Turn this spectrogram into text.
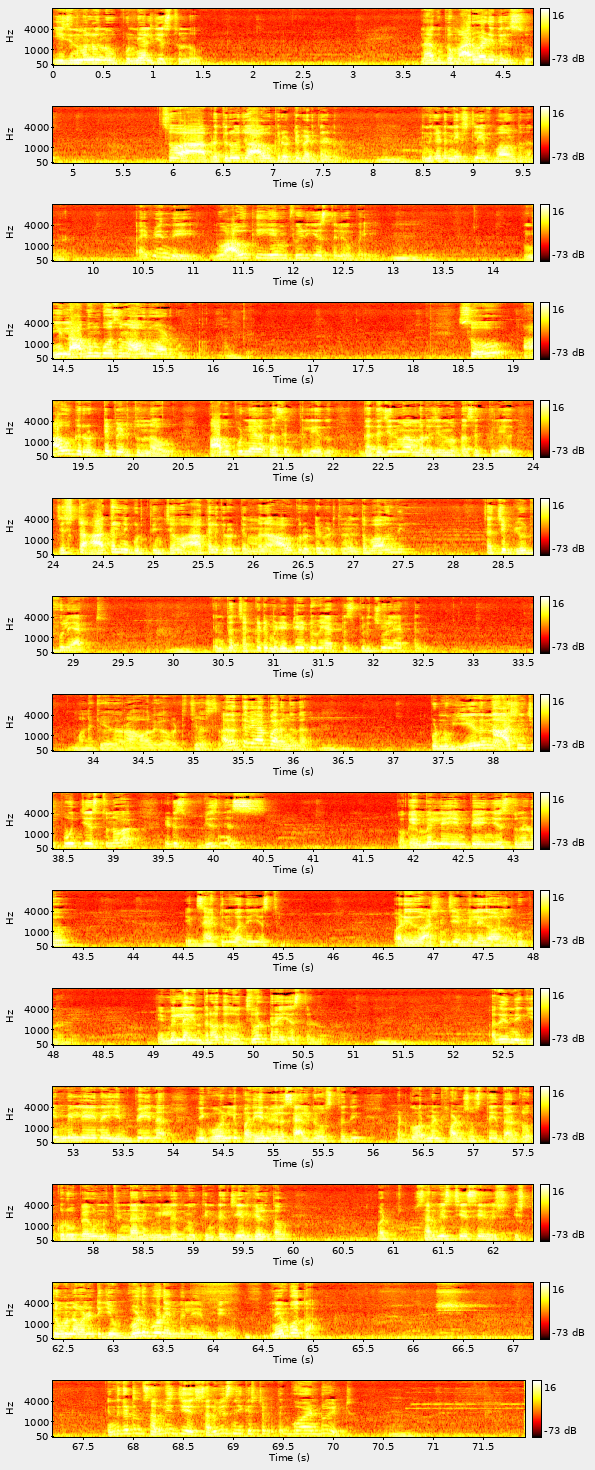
ఈ జన్మలో నువ్వు పుణ్యాలు చేస్తున్నావు. నాకు ఒక మార్వాడి తెలుసు. సో ఆ ప్రతిరోజు ఆవుకి రొట్టె పెడతాడు. ఎందుకంటే నెక్స్ట్ లైఫ్ బాగుంటుంది అన్నాడు. అయిపోయింది. నువ్వు ఆవుకి ఏం ఫీడ్ చేస్తలేవు పై. నీ లాభం కోసం ఆవును వాడుకుంటున్నావు. అంతే. సో ఆవుకి రొట్టె పెడుతున్నావు. పాపపుణ్యాల ప్రసక్తి లేదు. గత జన్మ మరో జన్మ ప్రసక్తి లేదు. జస్ట్ ఆకలిని గుర్తించావు. ఆకలికి రొట్టె మన ఆవుకి రొట్టె పెడుతున్నావు. ఎంత బాగుంది? సచ్ ఎ బ్యూటిఫుల్ యాక్ట్ ఎంత చక్కటి మెడిటేటివ్ యాక్ట్ స్పిరిచువల్ యాక్ట్ అది. మనకేదో రావాలి కాబట్టి చేస్తాం. అదంతా వ్యాపారం కదా. ఇప్పుడు నువ్వు ఏదన్నా ఆశించి పూజ చేస్తున్నావా? ఇట్ ఇస్ బిజినెస్ ఒక ఎమ్మెల్యే ఎంపీ ఏం చేస్తున్నాడో? ఎగ్జాక్ట్ నువ్వు అదే చేస్తున్నావు. వాడు ఏదో ఆశించి ఎమ్మెల్యే కావాలనుకుంటున్నాడు. ఎమ్మెల్యే అయిన తర్వాత అది వచ్చే ట్రై చేస్తాడు. అదే నీకు ఎమ్మెల్యే అయినా ఎంపీ అయినా నీకు ఓన్లీ పదిహేను వేల శాలరీ వస్తుంది బట్ గవర్నమెంట్ ఫండ్స్ వస్తాయి దాంట్లో ఒక్క రూపాయి కూడా నువ్వు తినడానికి వీల్లేదు నువ్వు తింటే జైలుకి వెళ్తావు. బట్ సర్వీస్ చేసే ఇష్టం ఉన్న వాళ్ళంటే ఎవడు కూడా ఎమ్మెల్యే ఎంపీగా నేను పోతా. ఎందుకంటే నువ్వు సర్వీస్ చేయ సర్వీస్ నీకు ఇష్టమైతే గో అండ్ డూ ఇట్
